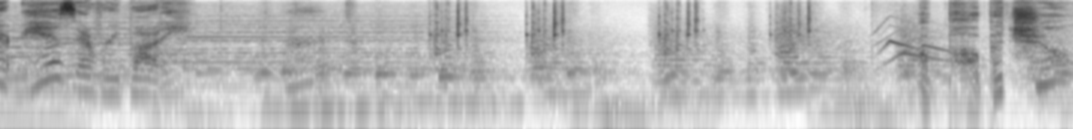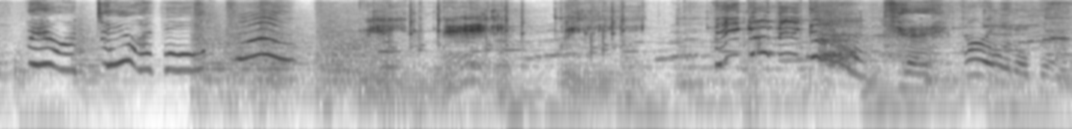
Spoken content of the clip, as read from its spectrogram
Where is everybody? A puppet show? They're adorable! Okay, for a little bit.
